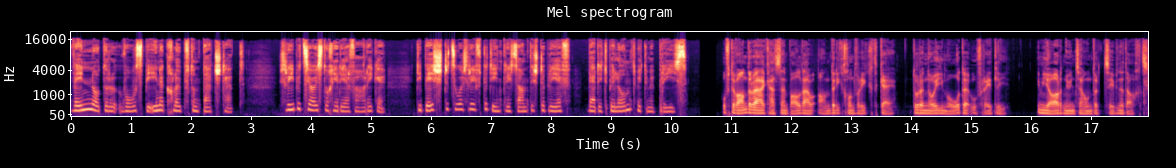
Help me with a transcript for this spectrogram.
wenn oder wo es bei Ihnen geklopft und tätscht hat. Schreiben Sie uns durch Ihre Erfahrungen. Die besten Zuschriften, die interessantesten Briefe werden belohnt mit einem Preis. Auf dem Wanderweg hat es dann bald auch andere Konflikte gegeben, durch eine neue Mode auf Rädli im Jahr 1987.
